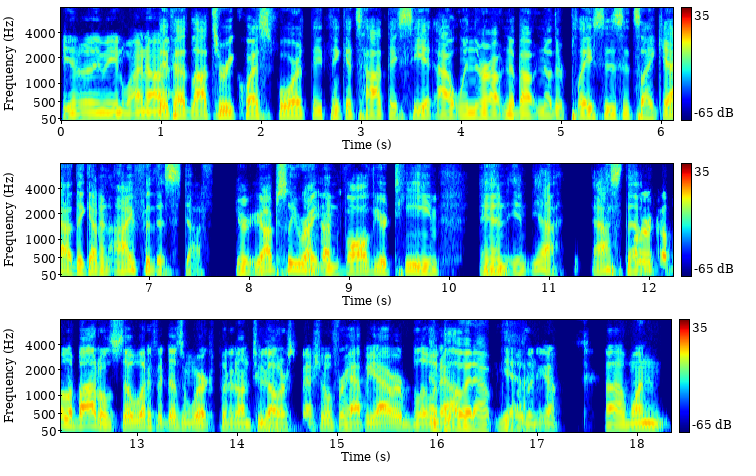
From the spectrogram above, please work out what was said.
You know what I mean? Why not? They've had lots of requests for it. They think it's hot. They see it out when they're out and about in other places. It's like, yeah, they got an eye for this stuff. You're, you're absolutely right. Involve your team and mm-hmm. in, yeah, ask them. Order a couple of bottles. So what if it doesn't work? Put it on two dollars yeah. special for happy hour. Blow and it blow out. Blow it out. Yeah. yeah. Uh, one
